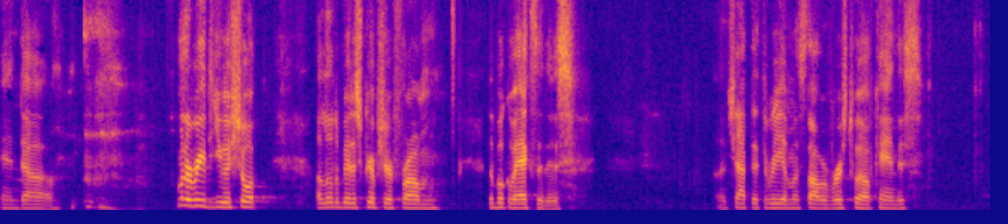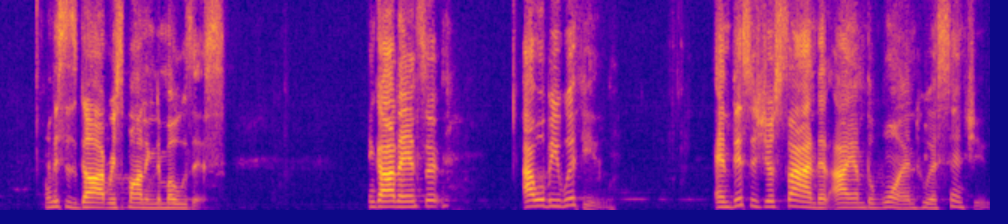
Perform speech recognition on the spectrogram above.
And uh, I'm going to read to you a short, a little bit of scripture from the book of Exodus, uh, chapter 3. I'm going to start with verse 12, Candace. And this is God responding to Moses. And God answered, I will be with you. And this is your sign that I am the one who has sent you.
